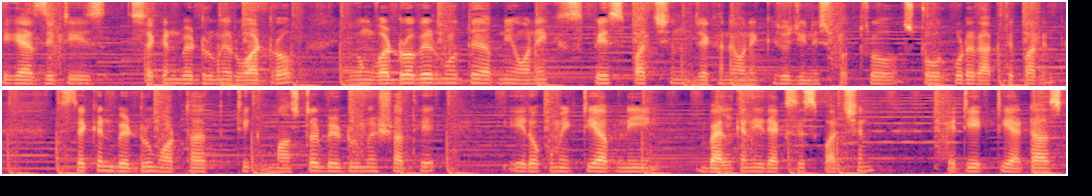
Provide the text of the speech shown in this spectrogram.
ঠিক অ্যাজ ইট ইজ সেকেন্ড বেডরুমের ওয়ার্ড্রপ এবং ওয়ার্ড্রপের মধ্যে আপনি অনেক স্পেস পাচ্ছেন যেখানে অনেক কিছু জিনিসপত্র স্টোর করে রাখতে পারেন। সেকেন্ড বেডরুম অর্থাৎ ঠিক মাস্টার বেডরুমের সাথে এরকম একটি আপনি ব্যালকানির অ্যাক্সেস পাচ্ছেন। এটি একটি অ্যাটাচড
